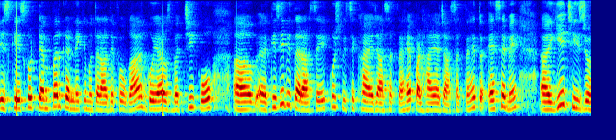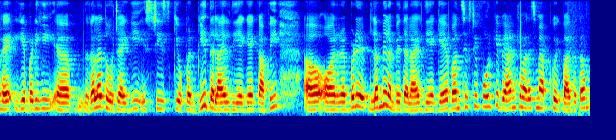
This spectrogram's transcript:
इस केस को टेम्पर करने के मुतरदफ होगा। गोया उस बच्ची को आ, किसी भी तरह से कुछ भी सिखाया जा सकता है पढ़ाया जा सकता है। तो ऐसे में आ, ये चीज़ जो है ये बड़ी ही गलत हो जाएगी। इस चीज़ के ऊपर भी दलाइल दिए गए काफ़ी और बड़े लंबे लंबे दलाइल दिए गए। 164 के बयान के हवाले से मैं आपको एक बात बताऊँ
